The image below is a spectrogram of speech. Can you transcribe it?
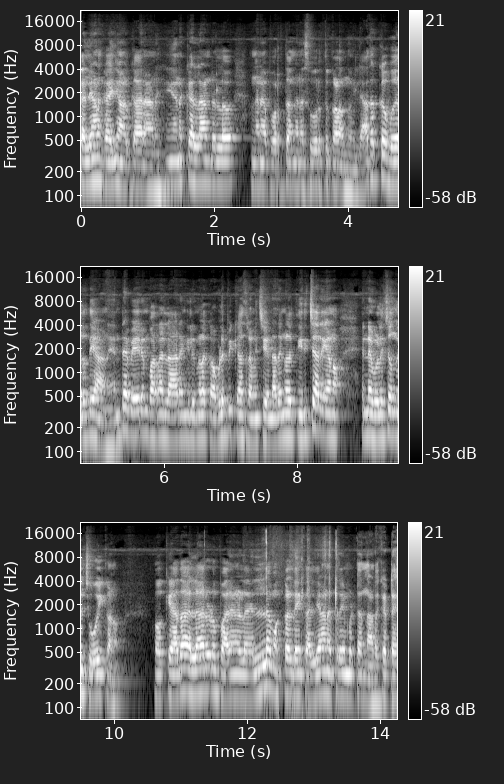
കല്യാണം കഴിഞ്ഞ ആൾക്കാരാണ്. എനിക്കല്ലാണ്ടുള്ള അങ്ങനെ പുറത്ത് അങ്ങനെ സുഹൃത്തുക്കളൊന്നുമില്ല. അതൊക്കെ വെറുതെയാണ്. എന്റെ പേരും പറഞ്ഞാൽ ആരെങ്കിലും നിങ്ങളെ കബളിപ്പിക്കാൻ ശ്രമിച്ചിട്ടുണ്ട് അത് നിങ്ങൾ തിരിച്ചറിയണം? എന്നെ വിളിച്ചൊന്ന് ചോദിക്കണം. ഓക്കെ അതാ എല്ലാവരോടും പറയാനുള്ളത്. എല്ലാ മക്കളുടെയും കല്യാണം എത്രയും പെട്ടെന്ന് നടക്കട്ടെ.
